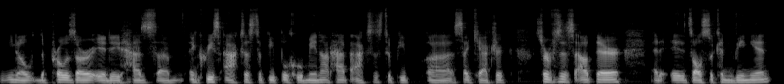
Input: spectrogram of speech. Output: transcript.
you know the pros are it, it has um, increased access to people who may not have access to people uh, psychiatric services out there and it's also convenient.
